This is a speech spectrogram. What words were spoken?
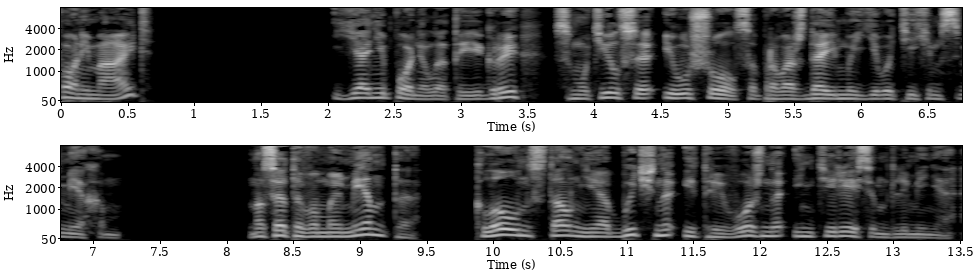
«Понимаете?» Я не понял этой игры, смутился и ушел, сопровождаемый его тихим смехом. Но с этого момента клоун стал необычно и тревожно интересен для меня.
